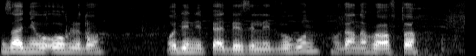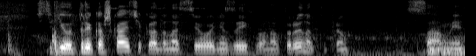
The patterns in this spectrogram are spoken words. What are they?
заднього огляду. 1,5 дизельний двигун у даного авто. Ось такі от три кашкайчика до нас сьогодні заїхали на авторинок. Тут прям самі,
